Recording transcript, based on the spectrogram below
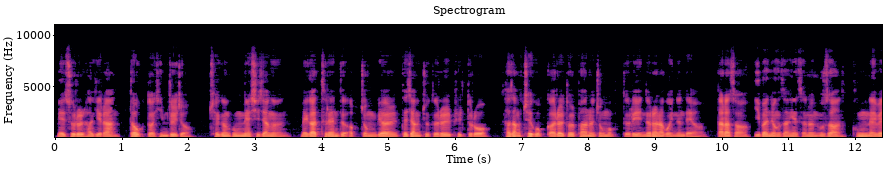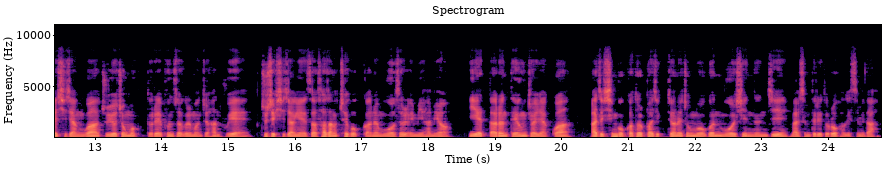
매수를 하기란 더욱더 힘들죠. 최근 국내 시장은 메가 트렌드 업종별 대장주들을 필두로 사상 최고가를 돌파하는 종목들이 늘어나고 있는데요. 따라서 이번 영상에서는 우선 국내외 시장과 주요 종목들의 분석을 먼저 한 후에 주식 시장에서 사상 최고가는 무엇을 의미하며 이에 따른 대응 전략과 아직 신고가 돌파 직전의 종목은 무엇이 있는지 말씀드리도록 하겠습니다.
